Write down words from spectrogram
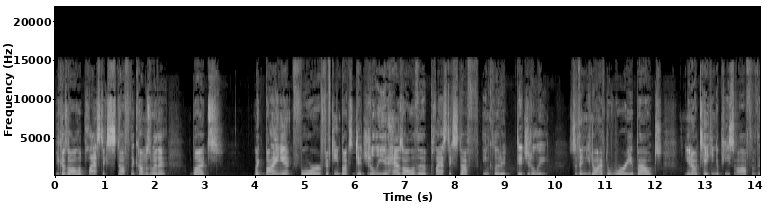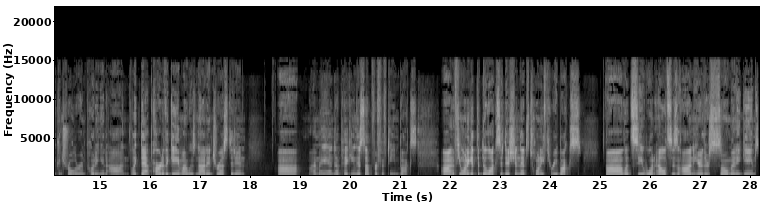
because of all the plastic stuff that comes with it. But like buying it for 15 bucks digitally, it has all of the plastic stuff included digitally. So then you don't have to worry about you know taking a piece off of the controller and putting it on. Like that part of the game I was not interested in uh, I may end up picking this up for 15 bucks. Uh, if you want to get the deluxe edition, that's 23 bucks. Uh, let's see what else is on here. There's so many games.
